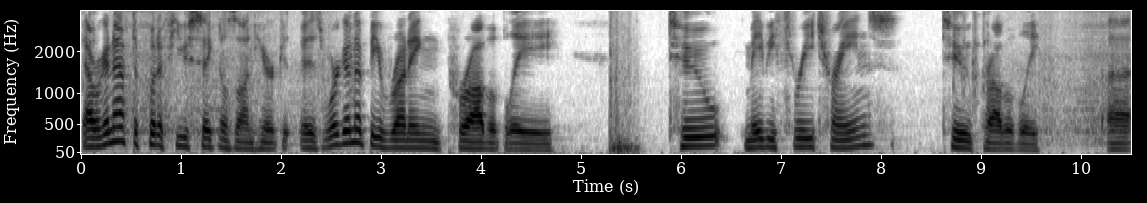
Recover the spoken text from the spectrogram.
Now, we're going to have to put a few signals on here. Is we're going to be running probably two maybe three trains, two probably, uh,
